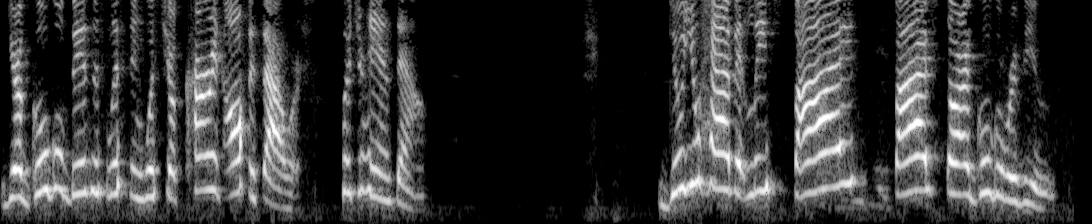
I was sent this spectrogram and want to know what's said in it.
your Google business listing with your current office hours, put your hands down. Do you have at least five five star Google reviews?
